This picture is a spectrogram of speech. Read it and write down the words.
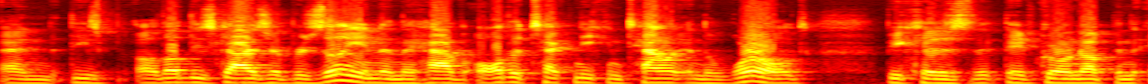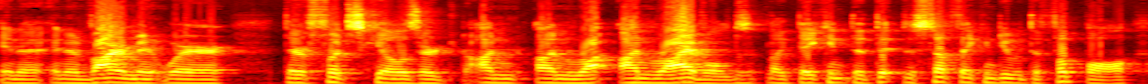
And these, although these guys are Brazilian and they have all the technique and talent in the world because they've grown up in, in a, an environment where their foot skills are un, un, unrivaled. Like they can, the, the, stuff they can do with the football.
